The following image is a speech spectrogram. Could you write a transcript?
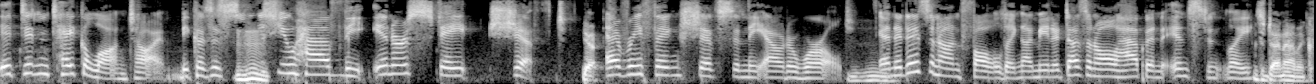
it didn't take a long time because as mm-hmm. soon as you have the inner state shift, yeah. everything shifts in the outer world. Mm-hmm. And it is an unfolding. I mean, it doesn't all happen instantly. It's a dynamic.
